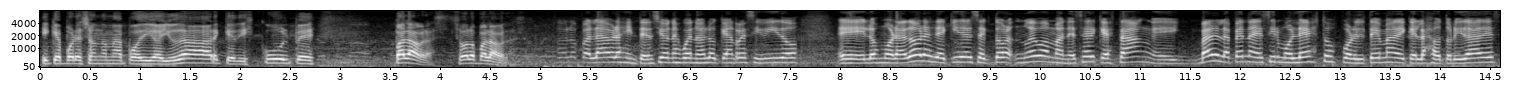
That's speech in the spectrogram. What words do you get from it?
y que por eso no me ha podido ayudar, que disculpe. Palabras, solo palabras. Solo palabras, intenciones, bueno, es lo que han recibido eh, los moradores de aquí del sector Nuevo Amanecer que están, eh, vale la pena decir, molestos por el tema de que las autoridades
